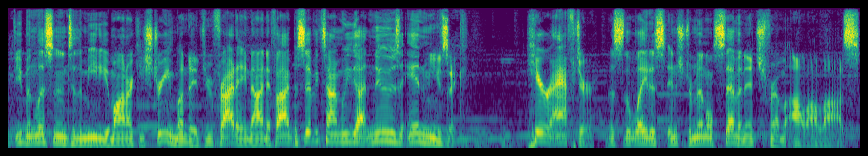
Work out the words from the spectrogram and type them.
If you've been listening to the Media Monarchy stream Monday through Friday, 9 to 5 Pacific time, we got news and music. Hereafter, this is the latest instrumental 7 inch from Allah-Las.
